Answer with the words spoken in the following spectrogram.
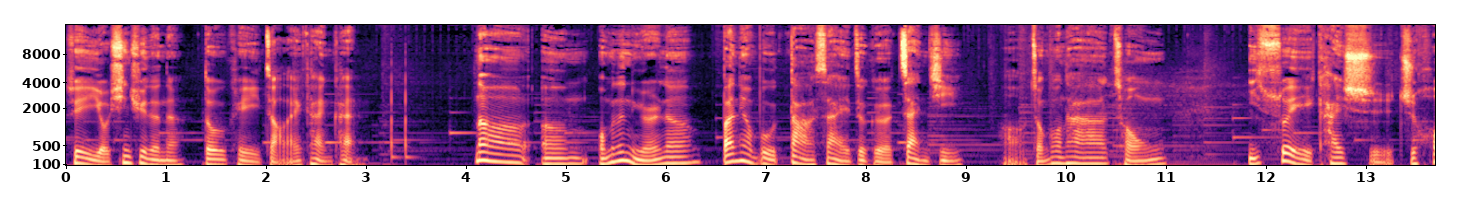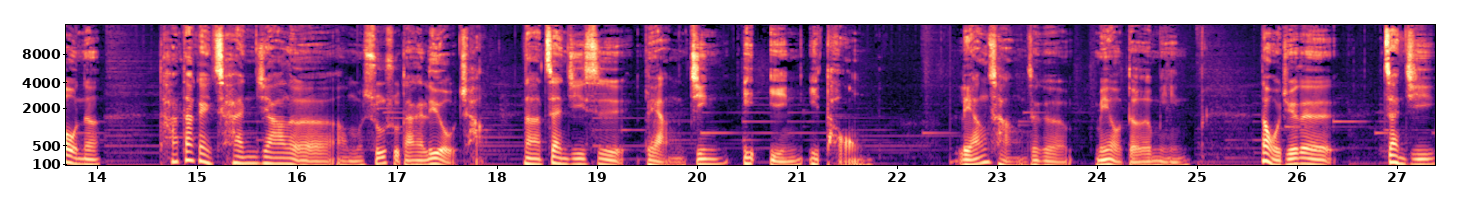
所以有兴趣的呢都可以找来看看。那嗯，我们的女儿呢，搬尿布大赛这个战绩啊，总共她从一岁开始之后呢。他大概参加了啊，我们叔叔大概六场，那战绩是两金一银一铜，两场这个没有得名。那我觉得战绩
